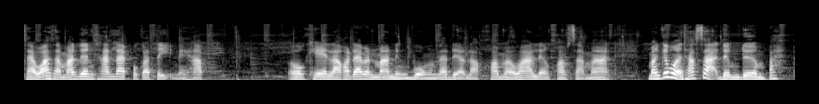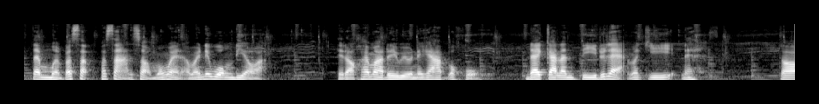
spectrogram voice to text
แต่ว่าสามารถเลื่อนขั้นได้ปกตินะครับ โอเคเราก็ได้มันมา 1 วง แล้วเดี๋ยวเราค่อยมาว่าเรื่องความสามารถ มันก็เหมือนทักษะเดิมๆปะแต่เหมือนประสาประสาน2วงแหวนเอาไว้ในวงเดียวอะ่ะ ดี๋ยวเราค่อยมารีวิวนะครับ โอ้โห ได้การันตีด้วยแหละเมื่อกี้นะ ก็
